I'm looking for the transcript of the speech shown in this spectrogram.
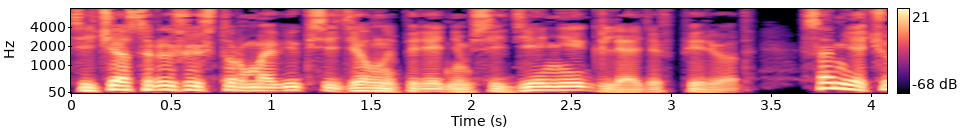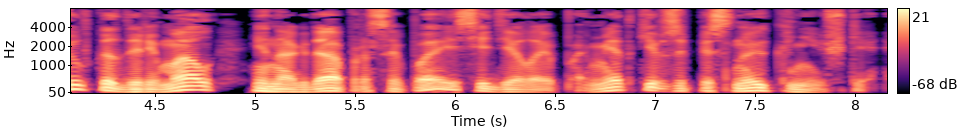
Сейчас рыжий штурмовик сидел на переднем сиденье, глядя вперед. Сам я чутко дремал, иногда просыпаясь и делая пометки в записной книжке.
